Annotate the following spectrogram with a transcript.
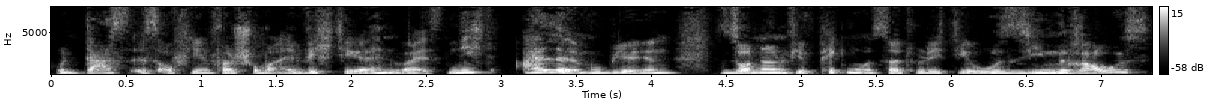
Und das ist auf jeden Fall schon mal ein wichtiger Hinweis. Nicht alle Immobilien, sondern wir picken uns natürlich die Rosinen raus,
